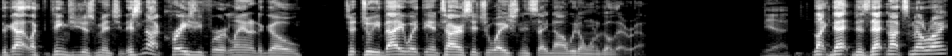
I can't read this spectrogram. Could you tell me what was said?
The guy like the teams you just mentioned. It's not crazy for Atlanta to go to, to evaluate the entire situation and say, "No, we don't want to go that route." yeah. Like that. Does that not smell right?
